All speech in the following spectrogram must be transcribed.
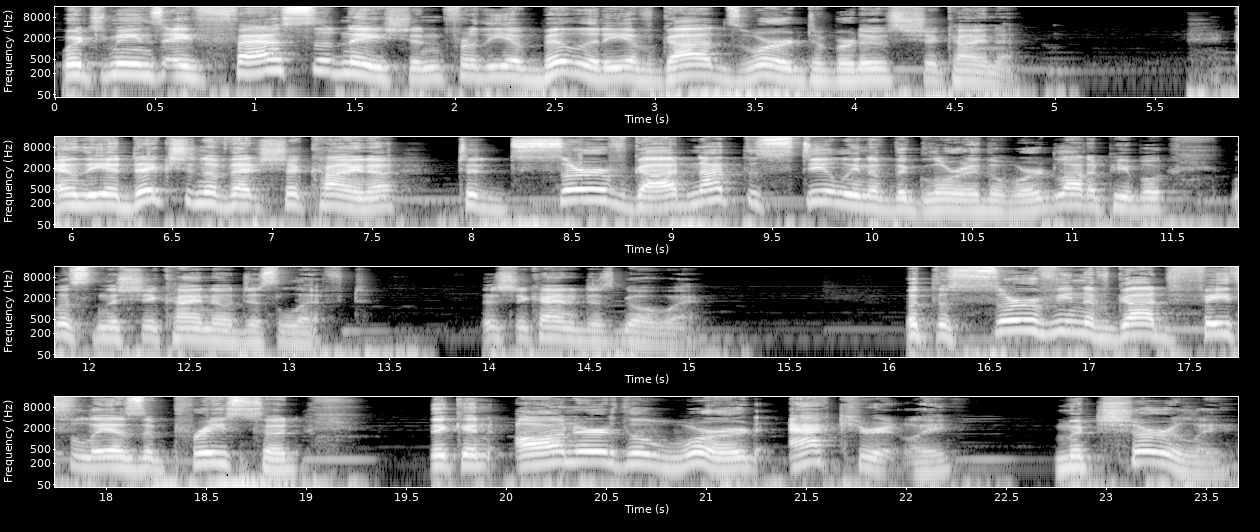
which means a fascination for the ability of God's Word to produce Shekinah. And the addiction of that Shekinah to serve God, not the stealing of the glory of the Word. A lot of people, listen, the Shekinah will just lift. Kind of just go away. But the serving of God faithfully as a priesthood that can honor the word accurately, maturely,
